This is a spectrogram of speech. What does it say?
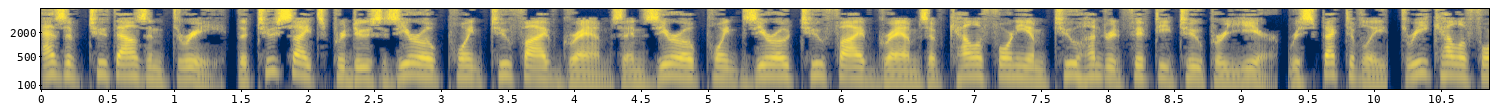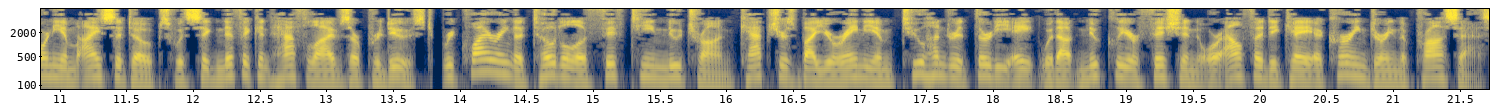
As of 2003, the two sites produce 0.25 grams and 0.025 grams of californium-252 per year, respectively. Three californium isotopes with significant half-lives are produced, requiring a total of 15 neutron captures by uranium-238 without nuclear fission or alpha decay occurring during the process.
